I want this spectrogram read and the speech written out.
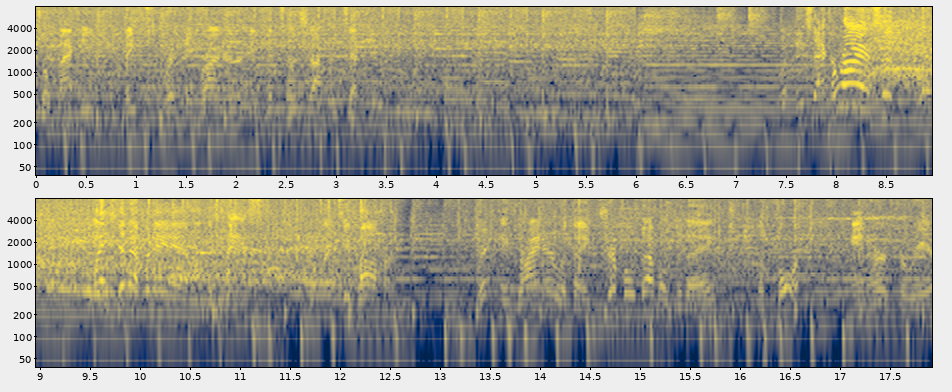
Rachel Mackey beats Brittney Griner and gets her shot rejected. Whitney Zachariason lays it up and in on the pass from Lindsey Palmer. Brittney Griner with a triple-double today, the fourth in her career.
